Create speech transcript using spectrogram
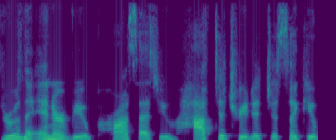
through the interview process, you have to treat it just like you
